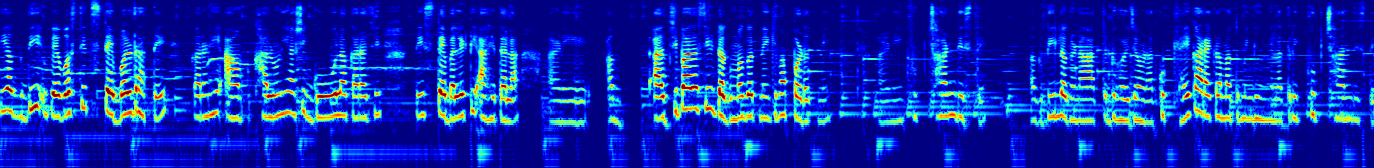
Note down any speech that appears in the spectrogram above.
ती अगदी व्यवस्थित स्टेबल राहते. कारण ही आ खालून ही अशी गोल आकाराची ती स्टेबिलिटी आहे त्याला. आणि अग अजिबात अशी डगमगत नाही किंवा पडत नाही. आणि खूप छान दिसते. अगदी लग्नात ढोळ जेवणात कुठल्याही कार्यक्रमात तुम्ही घेऊन गेला तरी खूप छान दिसते.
